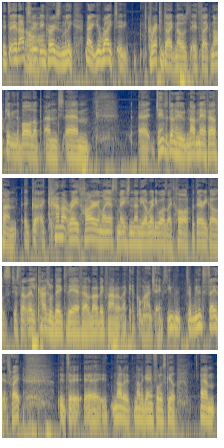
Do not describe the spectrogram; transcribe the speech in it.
It, it absolutely Oh. encourages the melee. Now you're right, it, correctly diagnosed. It's like not giving the ball up and. Um, uh, James O'Donoghue, not an AFL fan, uh, cannot raise higher in my estimation than he already was. I thought, but there he goes. Just that little casual dig to the AFL. Not a big fan of it. Like, come on, James, you, so we need to say this, right? It's a uh, not a not a game full of skill. Um,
